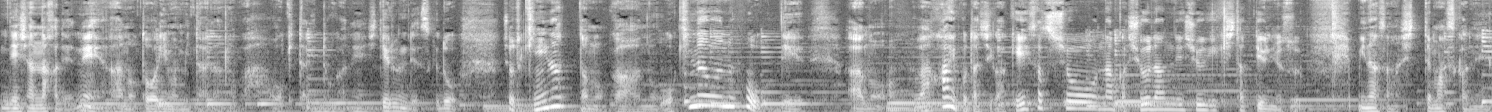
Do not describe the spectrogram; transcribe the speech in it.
電車の中でねあの通り魔みたいなのが起きたりとかねしてるんですけどちょっと気になったのがあの沖縄の方であの若い子たちが警察署をなんか集団で襲撃したっていうニュース皆さん知ってますかね？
